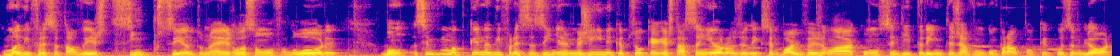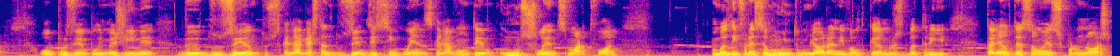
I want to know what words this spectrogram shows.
com uma diferença talvez de 5% não é, em relação ao valor, Bom, sempre uma pequena diferençazinha, imagina que a pessoa quer gastar 100 euros, eu digo sempre, olha, vejam lá, com 130 já vão comprar qualquer coisa melhor, ou por exemplo, imagina de 200, se calhar gastando 250, se calhar vão ter um excelente smartphone, uma diferença muito melhor a nível de câmaras, de bateria, tenham atenção a esses pormenores,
